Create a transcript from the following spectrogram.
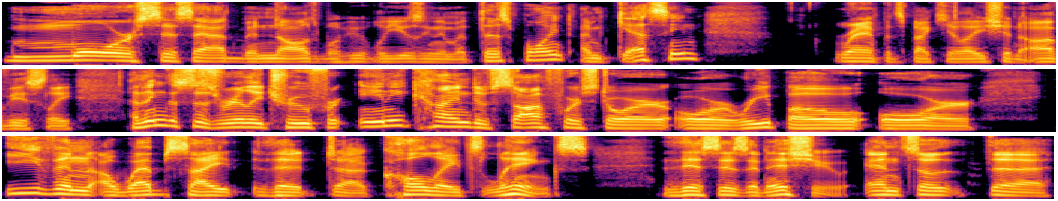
more sysadmin knowledgeable people using them at this point, I'm guessing rampant speculation, obviously. I think this is really true for any kind of software store or repo or even a website that uh, collates links. This is an issue. And so the,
